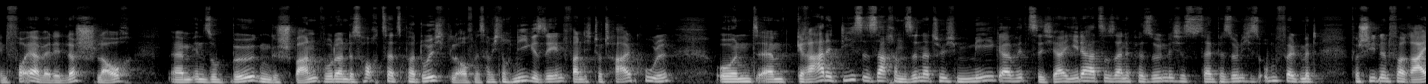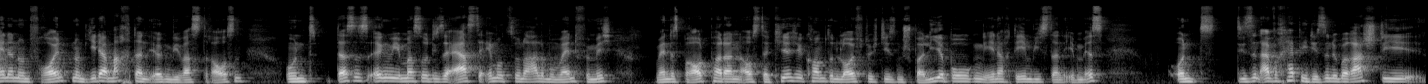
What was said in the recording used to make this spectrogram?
den Feuerwehr, den Löschschlauch ähm, in so Bögen gespannt, wo dann das Hochzeitspaar durchgelaufen ist. Habe ich noch nie gesehen, fand ich total cool. Und ähm, gerade diese Sachen sind natürlich mega witzig. Ja? Jeder hat so seine persönliches, sein persönliches Umfeld mit verschiedenen Vereinen und Freunden und jeder macht dann irgendwie was draußen. Und das ist irgendwie immer so dieser erste emotionale Moment für mich, wenn das Brautpaar dann aus der Kirche kommt und läuft durch diesen Spalierbogen, je nachdem, wie es dann eben ist. Und die sind einfach happy, die sind überrascht, die,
